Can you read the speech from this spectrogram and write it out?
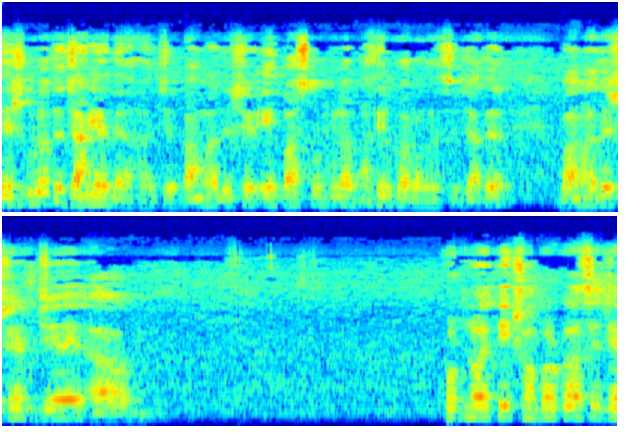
দেশগুলোতে জানিয়ে দেওয়া হয় যে বাংলাদেশের এই পাসপোর্টগুলো বাতিল করা হয়েছে, যাতে বাংলাদেশের যে কূটনৈতিক সম্পর্ক আছে যে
